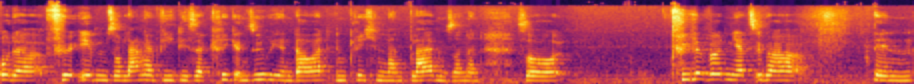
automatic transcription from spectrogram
oder für eben so lange wie dieser Krieg in Syrien dauert, in Griechenland bleiben, sondern so viele würden jetzt über den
